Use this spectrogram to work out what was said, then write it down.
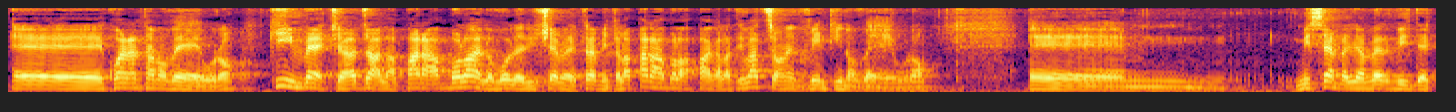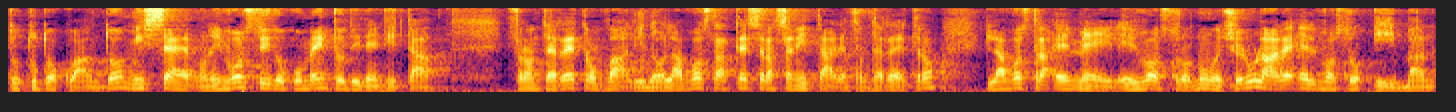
eh, 49 euro. Chi invece ha già la parabola e lo vuole ricevere tramite la parabola paga l'attivazione 29 euro. Ehm, mi sembra di avervi detto tutto quanto. Mi servono i vostri documenti di fronte retro valido, la vostra tessera sanitaria fronte retro, la vostra email, il vostro numero cellulare e il vostro IBAN.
